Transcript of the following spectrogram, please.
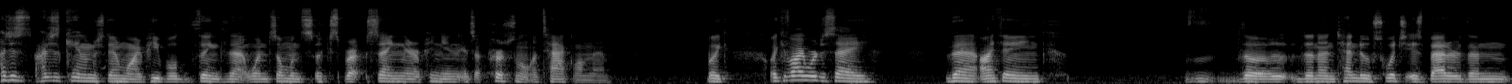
I just I just can't understand why people think that when someone's saying their opinion, it's a personal attack on them. Like like if I were to say that I think the the Nintendo Switch is better than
